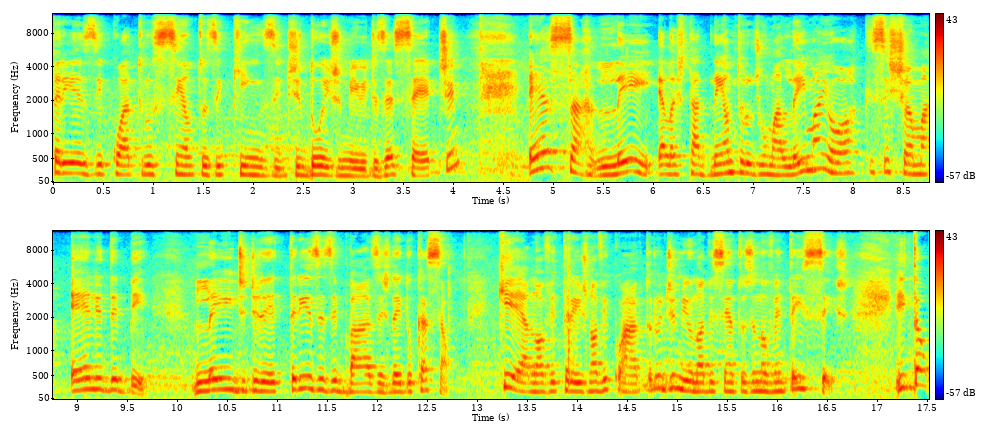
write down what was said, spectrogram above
13415 de 2017. Essa lei, ela está dentro de uma lei maior que se chama LDB, Lei de Diretrizes e Bases da Educação que é a 9394 de 1996. Então,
